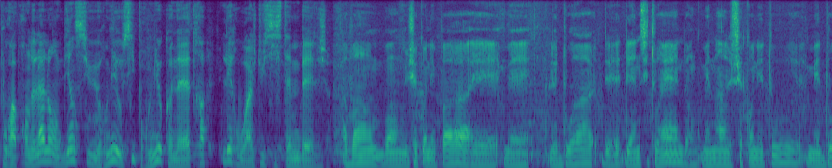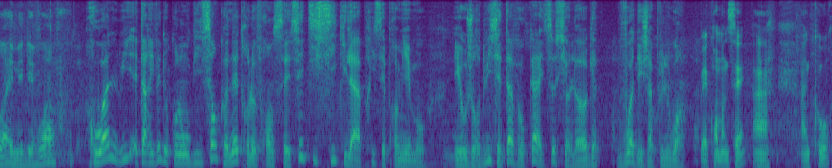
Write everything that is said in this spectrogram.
Pour apprendre la langue, bien sûr, mais aussi pour mieux connaître les rouages du système belge. Avant, bon, je ne connais pas mais le droit d'un citoyen, donc maintenant je connais tous mes droits et mes devoirs. Juan, lui, est arrivé de Colombie sans connaître le français. C'est ici qu'il a appris ses premiers mots. Et aujourd'hui, cet avocat et sociologue voit déjà plus loin. Je vais commencer un, un cours,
